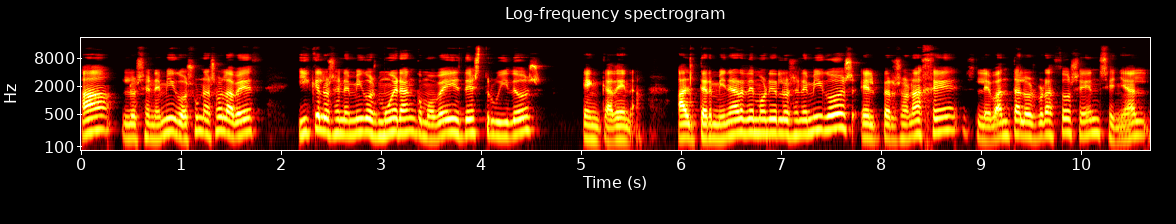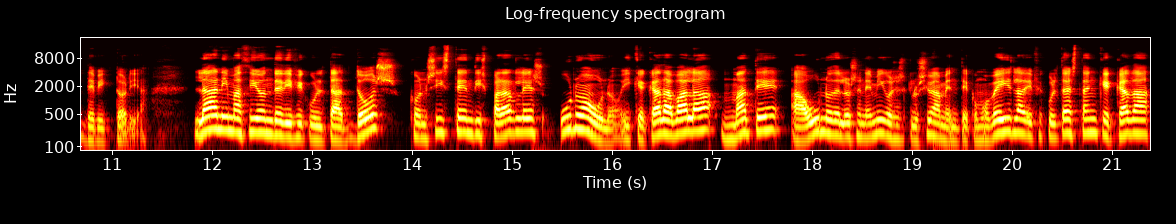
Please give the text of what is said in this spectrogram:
a los enemigos una sola vez y que los enemigos mueran, como veis, destruidos en cadena. Al terminar de morir los enemigos, el personaje levanta los brazos en señal de victoria. La animación de dificultad 2 consiste en dispararles uno a uno y que cada bala mate a uno de los enemigos exclusivamente. Como veis, la dificultad está en que cada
